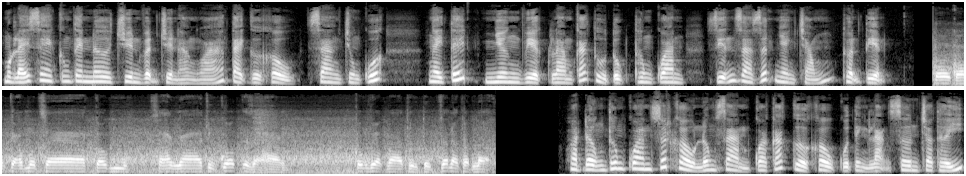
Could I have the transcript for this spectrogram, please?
một lái xe container chuyên vận chuyển hàng hóa tại cửa khẩu sang Trung Quốc. Ngày Tết, nhưng việc làm các thủ tục thông quan diễn ra rất nhanh chóng, thuận tiện. Tôi có kéo một xe công sang à, Trung Quốc để giả hàng. Công việc và thủ tục rất là thuận lợi. Hoạt động thông quan xuất khẩu nông sản qua các cửa khẩu của tỉnh Lạng Sơn cho thấy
